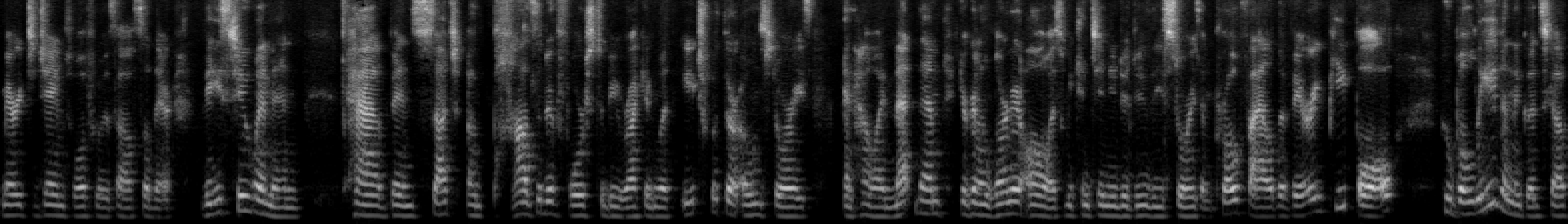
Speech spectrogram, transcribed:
married to James Wolf, who is also there. These two women have been such a positive force to be reckoned with, each with their own stories and how I met them. You're going to learn it all as we continue to do these stories and profile the very people who believe in the good stuff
